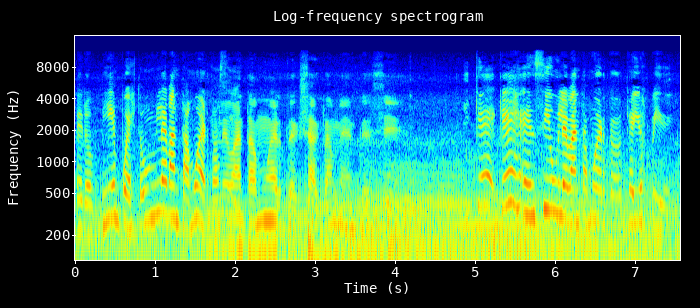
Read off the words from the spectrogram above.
pero bien puesto, un levantamuerto. Un levantamuerto, exactamente, sí. ¿Y qué, qué es en sí un levantamuerto que ellos piden?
